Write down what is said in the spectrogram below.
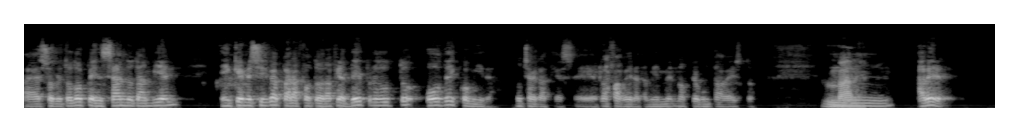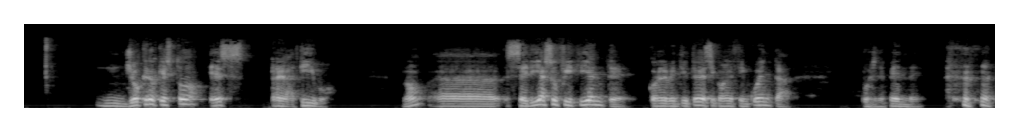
Eh, sobre todo pensando también en qué me sirva para fotografía de producto o de comida. Muchas gracias. Eh, Rafa Vera también nos preguntaba esto. Vale. Mm, a ver, yo creo que esto es relativo. ¿no? Eh, ¿Sería suficiente con el 23 y con el 50? Pues depende.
